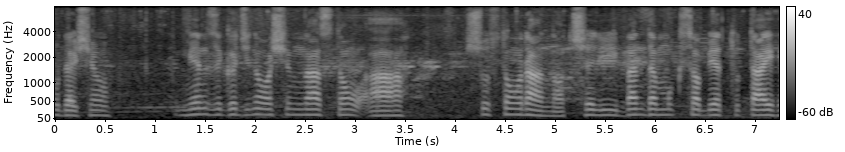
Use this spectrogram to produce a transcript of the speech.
udaj się między godziną 18 a 6 rano, czyli będę mógł sobie tutaj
